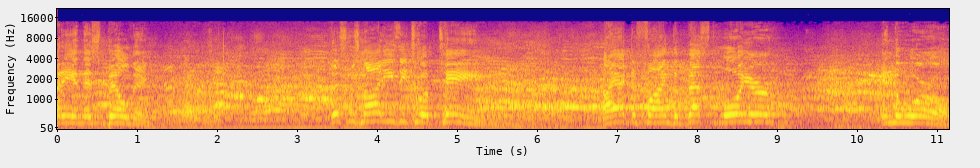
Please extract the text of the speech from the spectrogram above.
everybody in this building. This was not easy to obtain. I had to find the best lawyer in the world.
